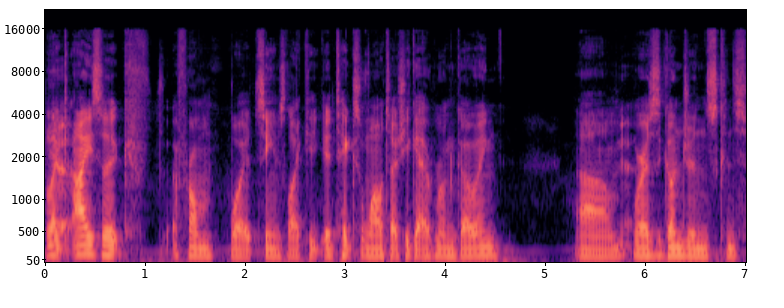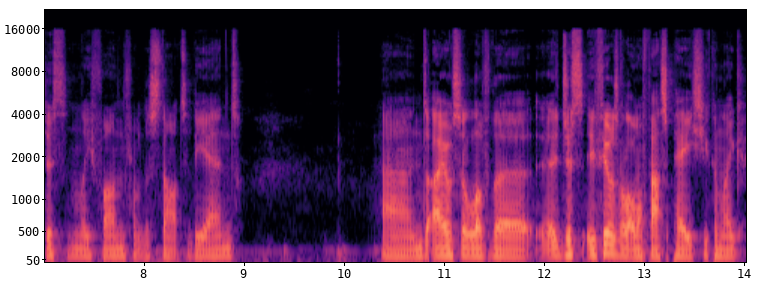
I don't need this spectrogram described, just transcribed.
Like Yeah. Isaac, from what it seems like, it, it takes a while to actually get a run going. Um, Yeah. Whereas Gungeon's consistently fun from the start to the end. And I also love the it just it feels a lot more fast paced. You can like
